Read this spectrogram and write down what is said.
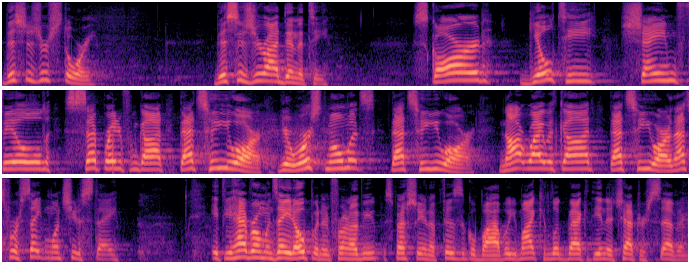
This is your story, this is your identity. Scarred, guilty, shame filled, separated from God, that's who you are. Your worst moments, that's who you are. Not right with God, that's who you are. And that's where Satan wants you to stay. if you have Romans 8 open in front of you, especially in a physical Bible, you might could look back at the end of chapter 7.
